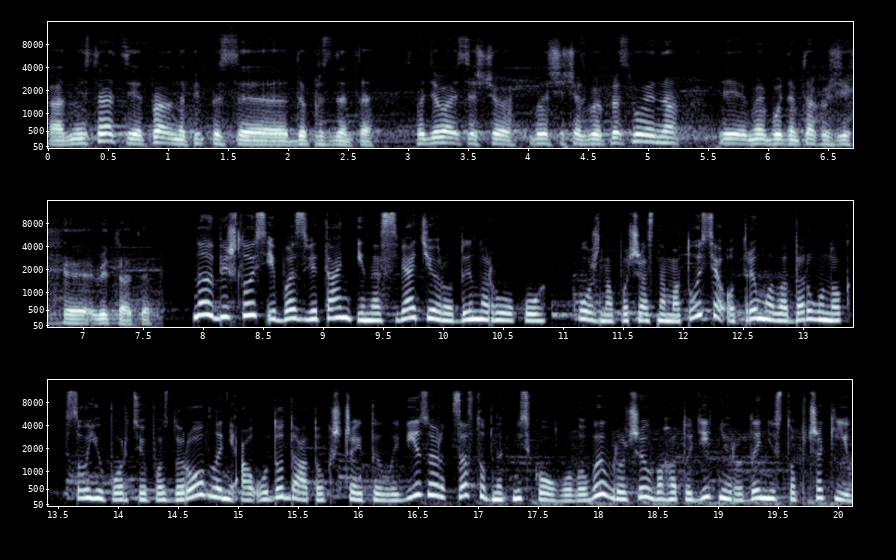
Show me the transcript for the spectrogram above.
адміністрації, і відправили на підпис е, до президента. Сподіваюся, що ближчий час буде присвоєно, і ми будемо також їх вітати. Не обійшлось і без вітань і на святі родина року. Кожна почесна матуся отримала дарунок, свою порцію поздоровлень, а у додаток ще й телевізор заступник міського голови вручив багатодітній родині Стопчаків.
